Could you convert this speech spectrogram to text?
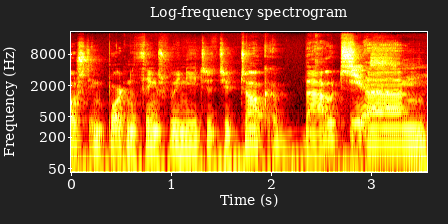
most important things we needed to talk about. Yes. Um,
